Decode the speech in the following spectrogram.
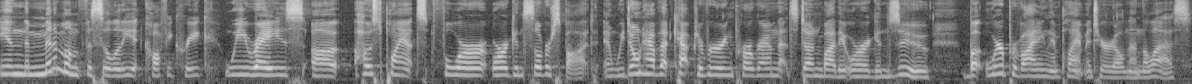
In the minimum facility at Coffee Creek, we raise uh, host plants for Oregon silver spot, and we don't have that captive rearing program that's done by the Oregon Zoo, but we're providing them plant material nonetheless.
